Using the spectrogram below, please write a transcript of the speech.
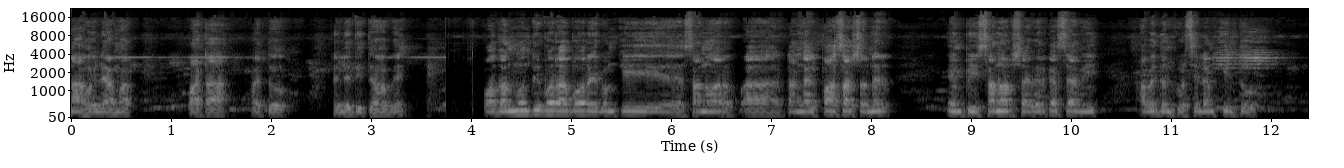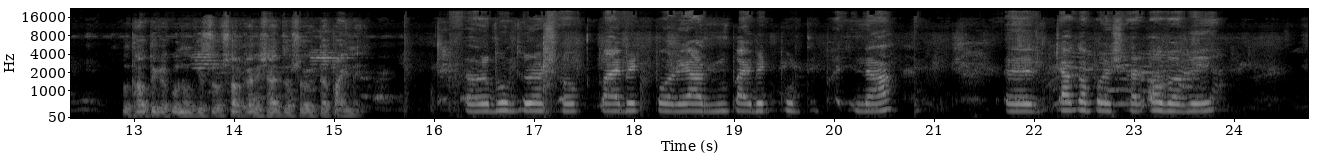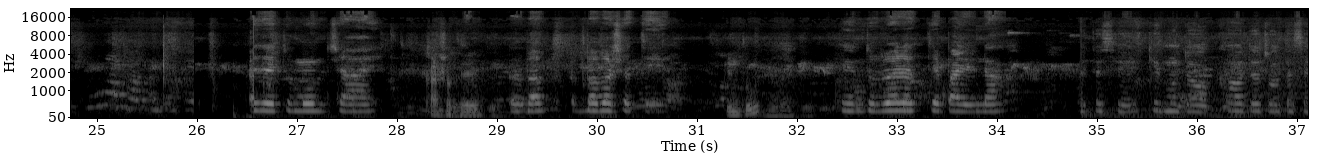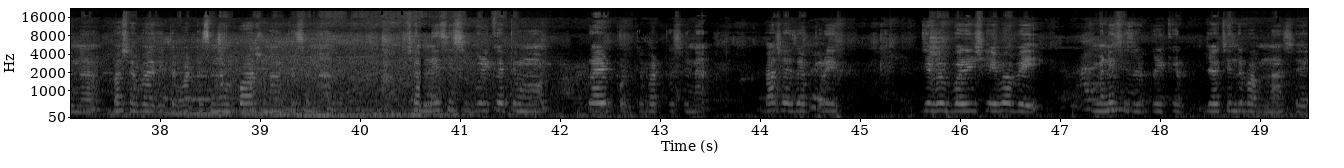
না হলে আমার পাটা হয়তো ফেলে দিতে হবে। প্রধানমন্ত্রী বরাবর এবং কি সানোয়ার টাঙ্গাইল পাঁচ আসনের এমপি সানোয়ার সাহেবের কাছে আমি আবেদন করছিলাম কিন্তু কোথাও থেকে কোনো কিছু সরকারি সাহায্য সহযোগিতা পাই নাই। আমার বন্ধুরা সব প্রাইভেট পড়ে আমি প্রাইভেট পড়তে পারি না। টাকা পয়সার অভাবে। মন চায় কার সাথে? বাব- বাবার সাথে। কিন্তু কিন্তু বেড়াতে পারি না। হইতেছে ঠিক মতো খাওয়া দাওয়া চলতেছে না বাসা বাইরে দিতে পারতেছে না পড়াশোনা হইতেছে না। সামনে এসএসসি পরীক্ষাতে মন প্রাইভেট পড়তে পারতেছে না। বাসায় যা পড়ি যেভাবে পড়ি সেইভাবেই মানে এসএসসি পরীক্ষার যা চিন্তা ভাবনা আছে।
